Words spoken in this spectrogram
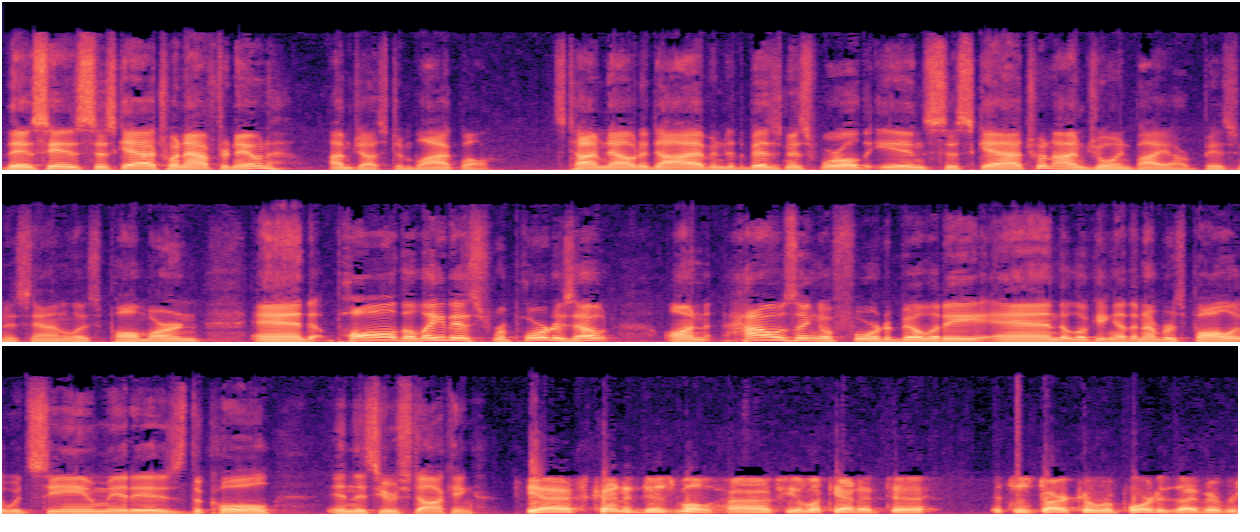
This is Saskatchewan Afternoon. I'm Justin Blackwell. It's time now to dive into the business world in Saskatchewan. I'm joined by our business analyst, Paul Martin. And Paul, the latest report is out on housing affordability. And looking at the numbers, Paul, it would seem it is the coal in this year's stocking. Yeah, it's kind of dismal. Uh, if you look at it, uh, it's as dark a report as I've ever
